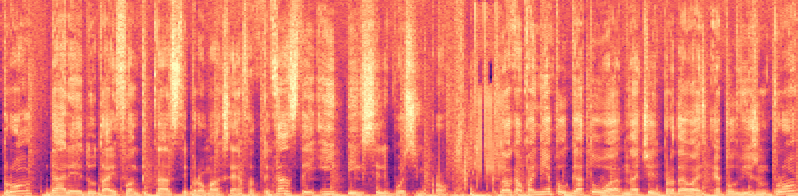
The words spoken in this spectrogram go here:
Pro. Далее идут iPhone 15 Pro Max iPhone 15 и Pixel 8 Pro. Ну а компания Apple готова начать продавать Apple Vision Pro,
